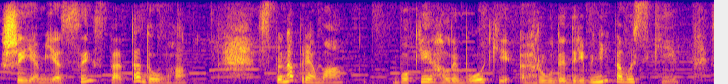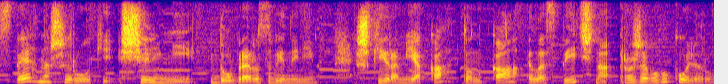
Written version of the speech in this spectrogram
шия м'ясиста та довга. Спина пряма, боки глибокі, груди дрібні та вузькі, стегна широкі, щільні, добре розвинені, шкіра м'яка, тонка, еластична, рожевого кольору.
